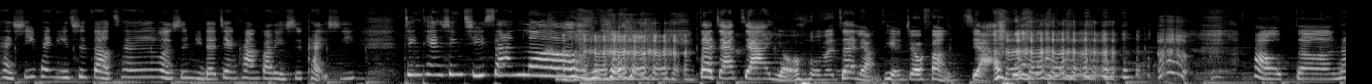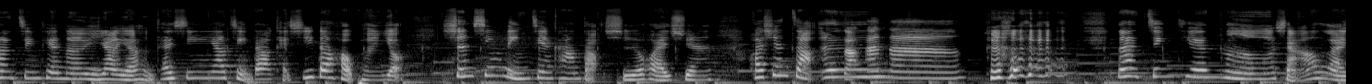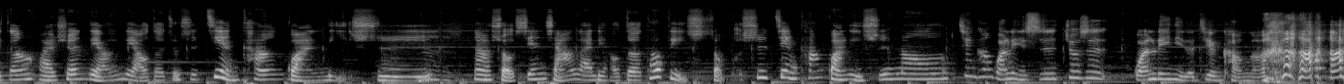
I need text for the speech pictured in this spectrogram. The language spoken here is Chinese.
凯西陪你吃早餐，我是你的健康管理师凯西。今天星期三了，大家加油！我们在两天就放假。好的，那今天呢，一样也很开心，邀请到凯西的好朋友，身心灵健康导师怀萱。怀萱早安，早安呐！那今天呢，想要来跟怀轩聊一聊的，就是健康管理师。那首先想要来聊的，到底什么是健康管理师呢？健康管理师就是管理你的健康啊！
